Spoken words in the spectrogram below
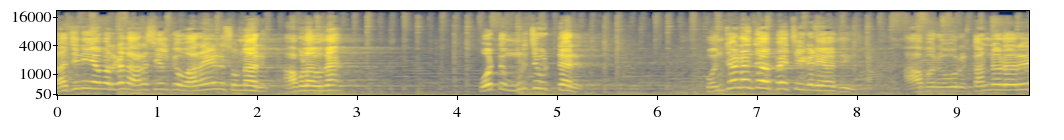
ரஜினி அவர்கள் அரசியலுக்கு வரேன்னு சொன்னாரு அவ்வளவுதான். போட்டு முடிச்சு விட்டாரு. கொஞ்சம் நஞ்சா பேச்சு கிடையாது. அவர் ஒரு கன்னடரு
